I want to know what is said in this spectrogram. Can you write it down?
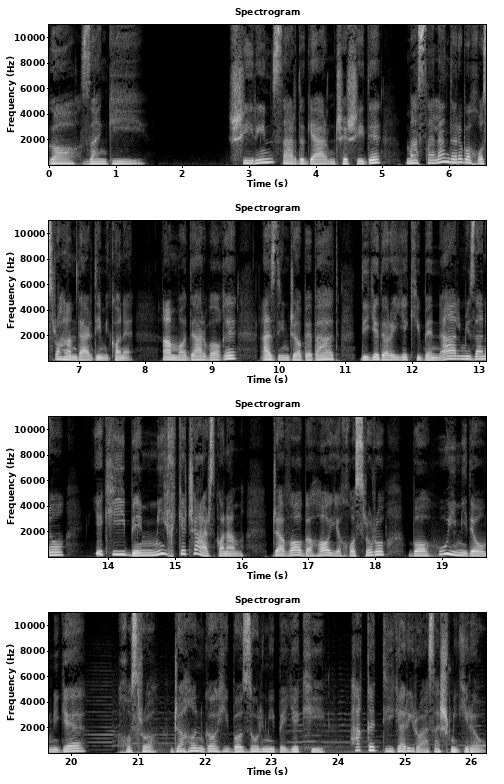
گاه زنگی. شیرین سرد و گرم چشیده مثلا داره با خسرو همدردی می‌کنه. اما در واقع از اینجا به بعد دیگه داره یکی به نل می‌زنه و یکی به میخ که چه کنم جواب های خسرو رو با هوی میده و میگه خسرو جهان گاهی با ظلمی به یکی حق دیگری رو ازش می‌گیره و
